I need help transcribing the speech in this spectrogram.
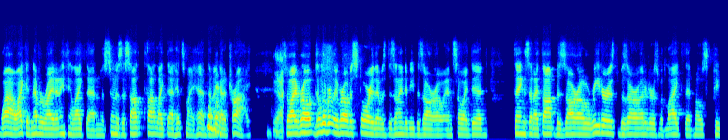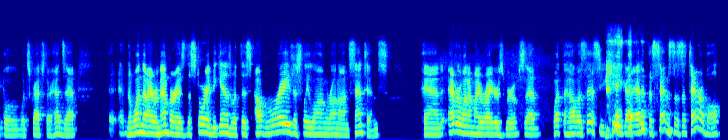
wow, I could never write anything like that. And as soon as a thought like that hits my head, then I got to try. Yeah. So I wrote, deliberately wrote a story that was designed to be bizarro. And so I did things that I thought bizarro readers, bizarro editors would like that most people would scratch their heads at. The one that I remember is the story begins with this outrageously long run on sentence and everyone in my writers group said, what the hell is this? You, you got to edit the sentence. This is terrible.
